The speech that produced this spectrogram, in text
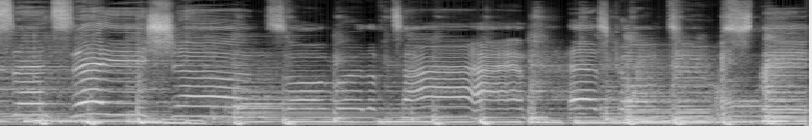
sensations, songbird of time has come to stay.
